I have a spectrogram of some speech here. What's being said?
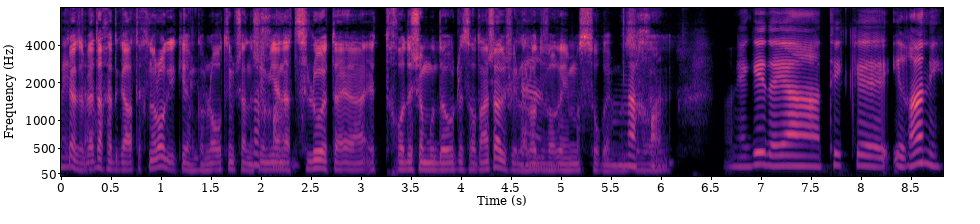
אה. כן, זה בטח אתגר טכנולוגי, כי הם גם לא רוצים שאנשים נכון. ינצלו את ה- את חודש המודעות לסרטן השד בשביל כן. להעלות דברים אסורים. נכון. אה, אני אגיד היה תיק אה, איראני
